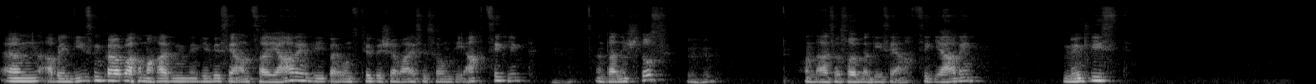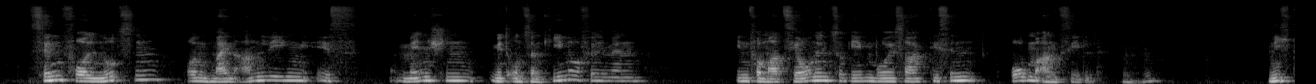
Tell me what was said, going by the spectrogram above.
Ähm, aber in diesem Körper haben wir halt eine gewisse Anzahl Jahre, die bei uns typischerweise so um die 80 liegt. Und dann ist Schluss. Mhm. Und also soll man diese 80 Jahre möglichst sinnvoll nutzen. Und mein Anliegen ist, Menschen mit unseren Kinofilmen Informationen zu geben, wo ich sage, die sind oben angesiedelt. Nicht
